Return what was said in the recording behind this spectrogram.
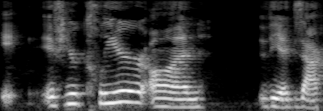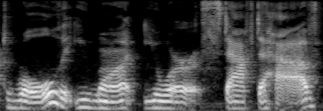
if you're clear on the exact role that you want your staff to have.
